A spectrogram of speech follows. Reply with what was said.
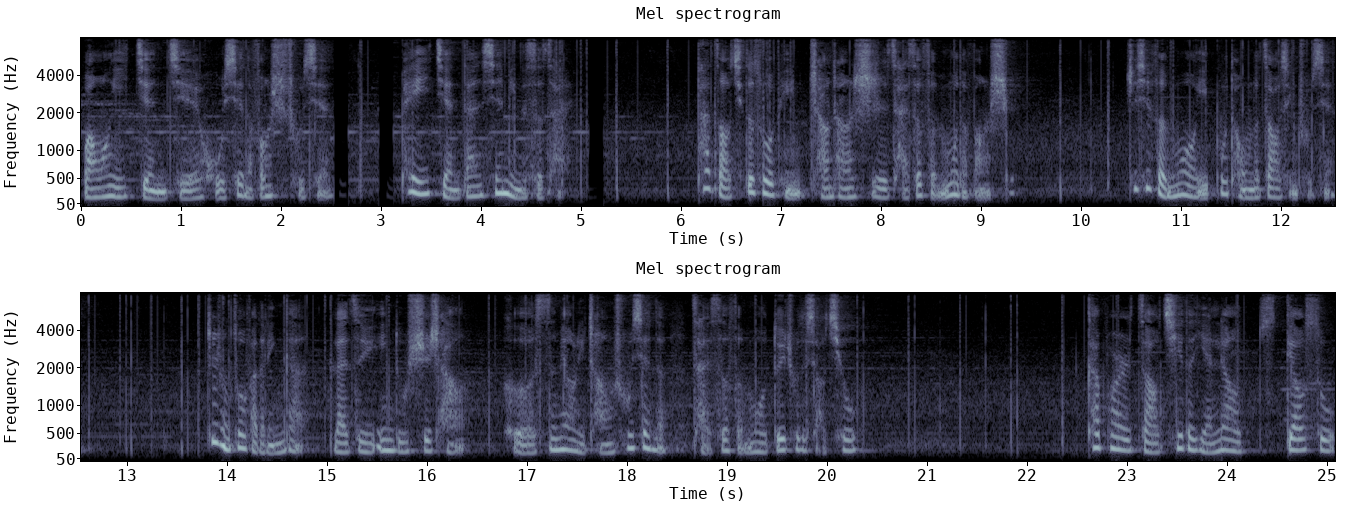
往往以简洁弧线的方式出现，配以简单鲜明的色彩。他早期的作品常常是彩色粉末的方式，这些粉末以不同的造型出现。这种做法的灵感来自于印度市场和寺庙里常出现的彩色粉末堆出的小丘。卡普尔早期的颜料雕塑，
